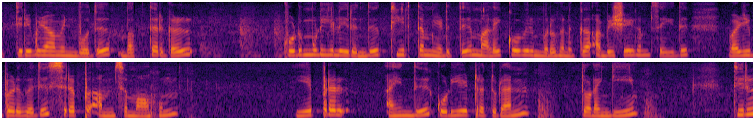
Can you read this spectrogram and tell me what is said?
இத்திருவிழாவின் போது பக்தர்கள் கொடுமுடியிலிருந்து தீர்த்தம் எடுத்து மலைக்கோவில் முருகனுக்கு அபிஷேகம் செய்து வழிபடுவது சிறப்பு அம்சமாகும். ஏப்ரல் ஐந்து கொடியேற்றத்துடன் தொடங்கி திரு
